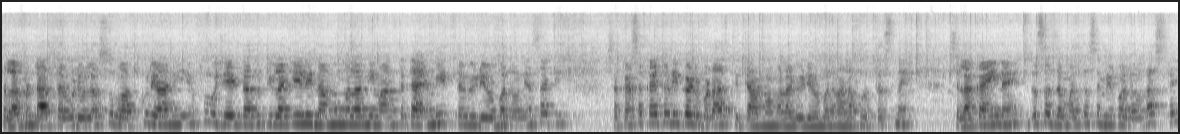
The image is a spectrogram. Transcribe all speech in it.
चला म्हटलं आता व्हिडिओला सुरुवात करूया आणि फौजी एकदा तुटीला गेली ना मग मला निवांत टाईम मिळतं व्हिडिओ बनवण्यासाठी. सकाळ सकाळी थोडी गडबड असते त्यामुळे मला व्हिडिओ बनवायला होतच नाही. चला काही नाही. जसं जमल तसं मी बनवत असते.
